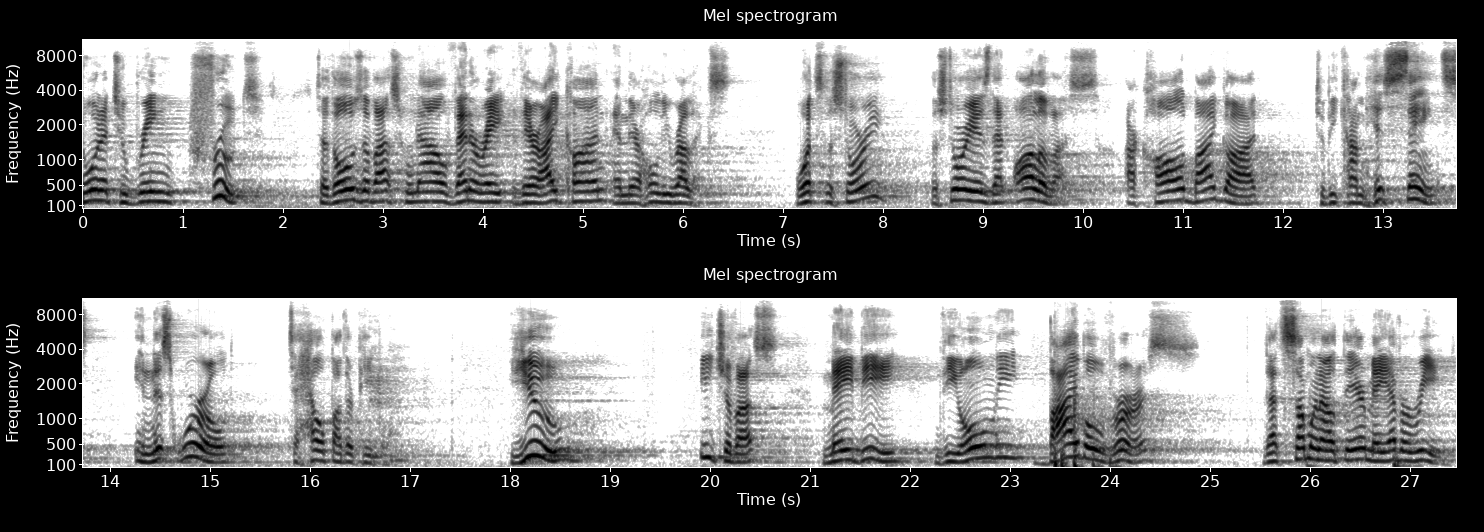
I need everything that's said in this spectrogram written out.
order to bring fruit to those of us who now venerate their icon and their holy relics. What's the story? The story is that all of us are called by God to become His saints in this world to help other people. You, each of us, may be the only Bible verse that someone out there may ever read.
